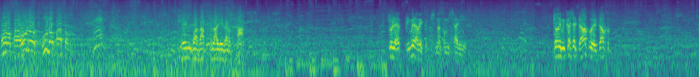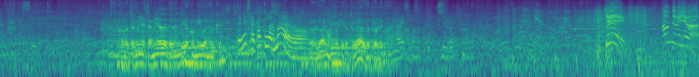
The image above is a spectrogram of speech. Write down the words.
Todo para uno, uno para todos. Vengo a darte la libertad. Yo la primera vez que piso una comisaría. Yo de mi casa al trabajo y del trabajo... Cuando termine esta mierda, ¿te vendrías conmigo a Neuquén? Tenés acá todo armado. No, lo armo en cualquier otro lado, ¿qué problema? ¡Che! ¿A dónde me llevas?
